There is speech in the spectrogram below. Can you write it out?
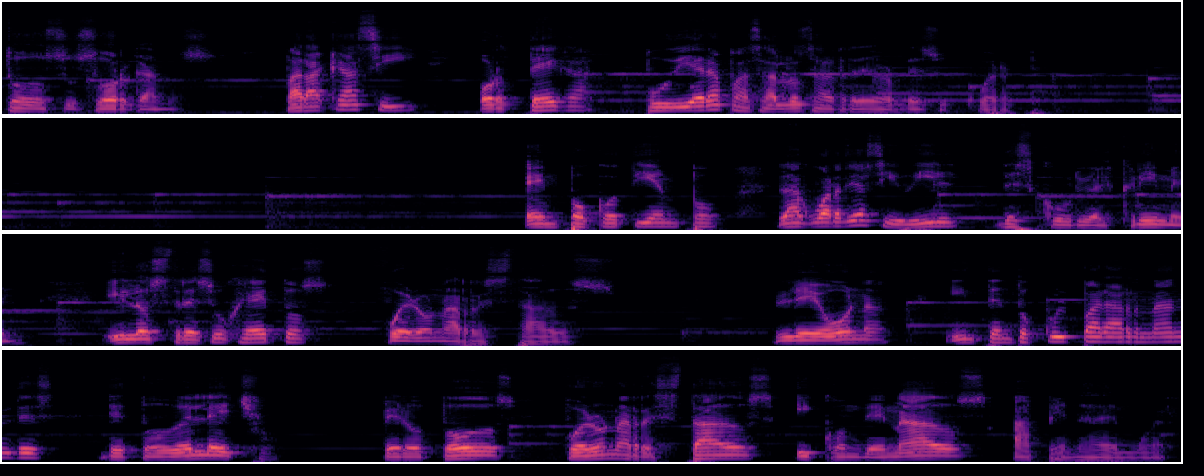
todos sus órganos, para que así Ortega pudiera pasarlos alrededor de su cuerpo. En poco tiempo, la Guardia Civil descubrió el crimen y los tres sujetos fueron arrestados. Leona intentó culpar a Hernández de todo el hecho, pero todos fueron arrestados y condenados a pena de muerte.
